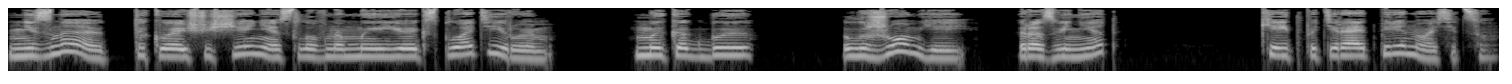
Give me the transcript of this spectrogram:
«Не знаю, такое ощущение, словно мы ее эксплуатируем. Мы как бы лжем ей, разве нет?» Кейт потирает переносицу.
